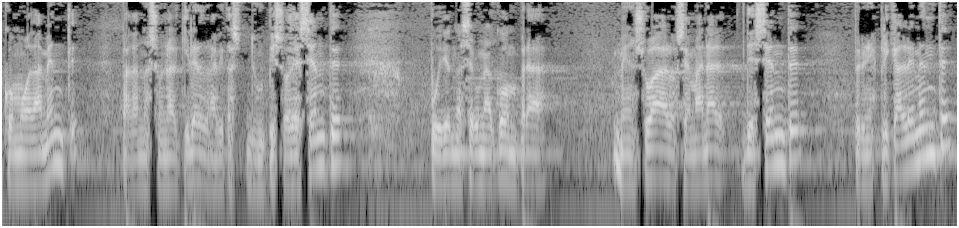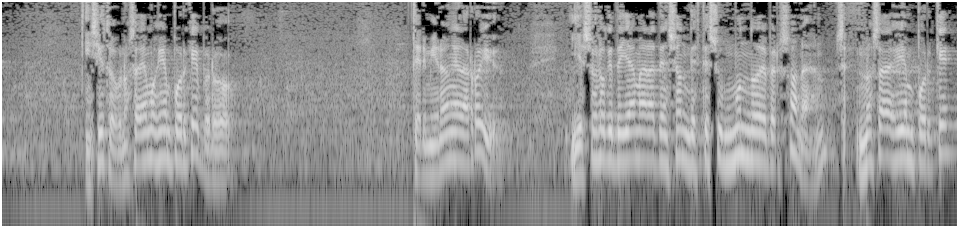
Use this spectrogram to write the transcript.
cómodamente, pagándose un alquiler de, una de un piso decente, pudiendo hacer una compra mensual o semanal decente, pero inexplicablemente, insisto, no sabemos bien por qué, pero terminó en el arroyo. Y eso es lo que te llama la atención de este submundo de personas. ¿no? no sabes bien por qué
